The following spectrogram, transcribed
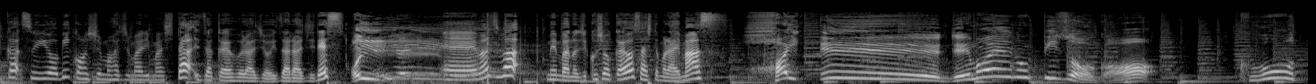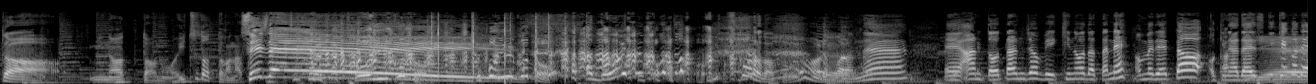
6日水曜日今週も始まりました居酒屋フラジオいざらじです、はい。えー、まずはメンバーの自己紹介をさせてもらいます。はい。えー、出前のピザがクォーターになったのはいつだったかな？政治でーすどういうこと？あどういうこと？いつからだったのあれ。だからね。えー、アントお誕生日昨日だったね。おめでとう。沖縄大好きけこで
